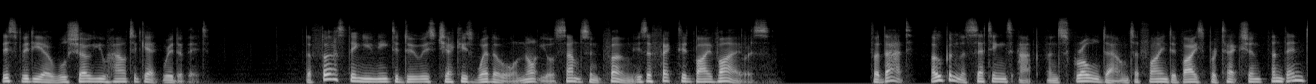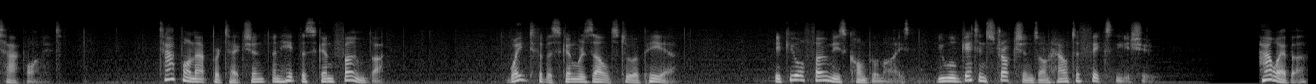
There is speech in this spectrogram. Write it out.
this video will show you how to get rid of it. The first thing you need to do is check is whether or not your Samsung phone is affected by virus. For that, open the Settings app and scroll down to find Device Protection and then tap on it. Tap on App Protection and hit the Scan Phone button. Wait for the scan results to appear. If your phone is compromised, you will get instructions on how to fix the issue. However,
